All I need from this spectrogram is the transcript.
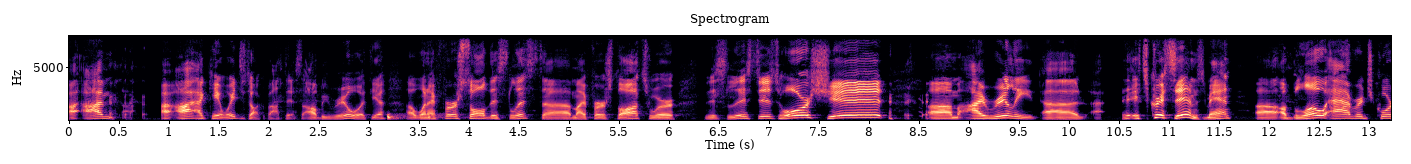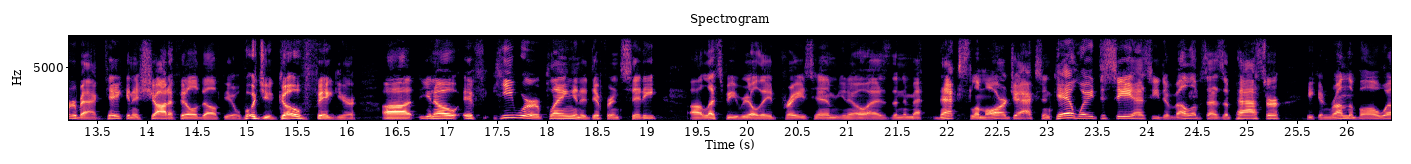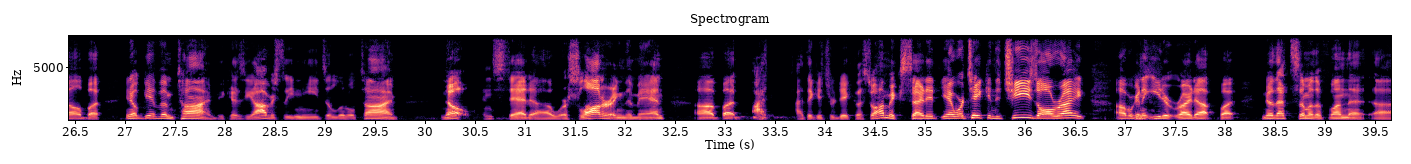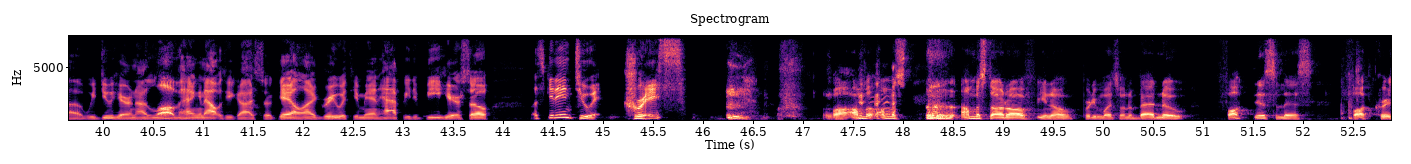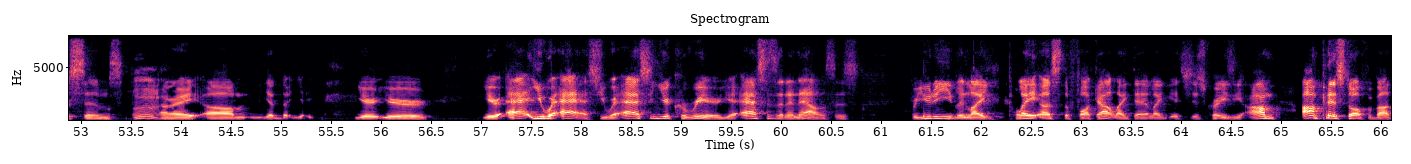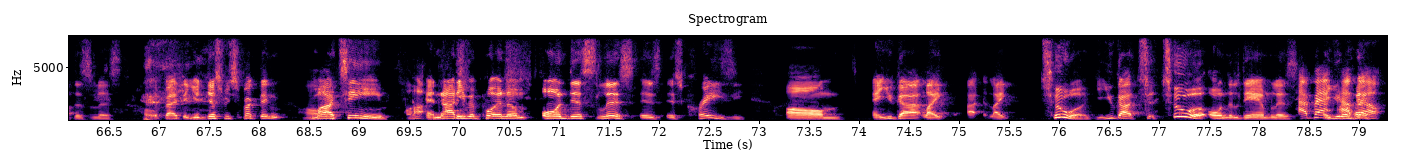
I, I'm I, I can't wait to talk about this. I'll be real with you. Uh, when I first saw this list, uh, my first thoughts were, "This list is horseshit." um, I really, uh, it's Chris Sims, man, uh, a below-average quarterback taking a shot at Philadelphia. Would you go figure? Uh, you know, if he were playing in a different city, uh, let's be real, they'd praise him, you know, as the ne- next Lamar Jackson. Can't wait to see as he develops as a passer. He can run the ball well, but you know, give him time because he obviously needs a little time. No, instead, uh, we're slaughtering the man. Uh, but I, I think it's ridiculous. So I'm excited. Yeah, we're taking the cheese, all right. Uh, we're gonna eat it right up. But you know, that's some of the fun that uh, we do here, and I love hanging out with you guys. So Gail, I agree with you, man. Happy to be here. So let's get into it, Chris. Well, I'm gonna I'm I'm start off, you know, pretty much on a bad note. Fuck this list. Fuck Chris Sims. Mm. All right. Um, you're you're you're you're at you were asked you were asked in your career. Your ass is an analysis for you to even like play us the fuck out like that. Like it's just crazy. I'm I'm pissed off about this list. The fact that you're disrespecting Oh. my team Fuck. and not even putting them on this list is is crazy. Um, and you got like like Tua, you got Tua on the damn list. How about? you How don't have- about?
